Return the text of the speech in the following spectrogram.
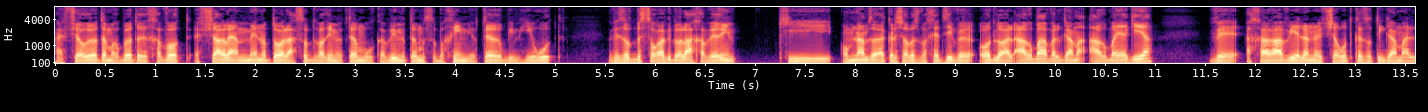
האפשרויות הן הרבה יותר רחבות, אפשר לאמן אותו לעשות דברים יותר מורכבים, יותר מסובכים, יותר במהירות, וזאת בשורה גדולה, חברים, כי אמנם זה רק על שלוש וחצי ועוד לא על ארבע, אבל גם הארבע יגיע, ואחריו יהיה לנו אפשרות כזאת גם על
